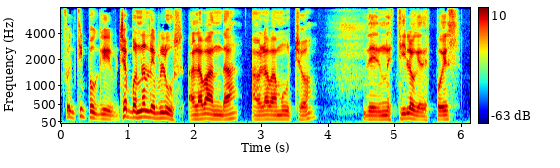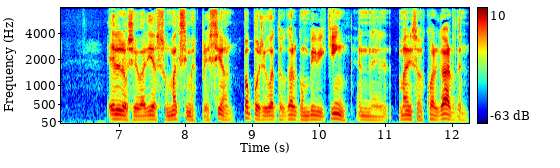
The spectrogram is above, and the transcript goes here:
Fue el tipo que, ya ponerle blues a la banda, hablaba mucho de un estilo que después él lo llevaría a su máxima expresión. Papo llegó a tocar con B.B. King en el Madison Square Garden.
